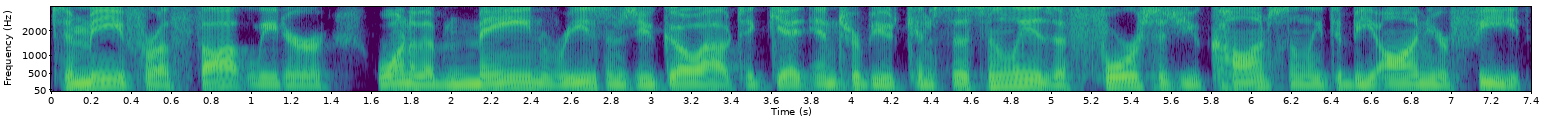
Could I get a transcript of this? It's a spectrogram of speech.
to me, for a thought leader, one of the main reasons you go out to get interviewed consistently is it forces you constantly to be on your feet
